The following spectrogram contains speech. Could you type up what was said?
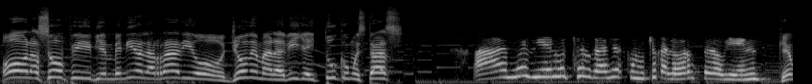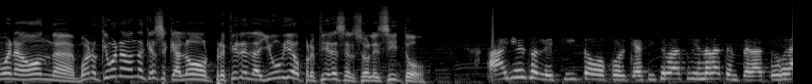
Hola, Sofi, bienvenida a la radio. Yo de maravilla, ¿y tú cómo estás? Ay, muy bien, muchas gracias, con mucho calor, pero bien. Qué buena onda. Bueno, qué buena onda que hace calor. ¿Prefieres la lluvia o prefieres el solecito? Ay, el solecito, porque así se va subiendo la temperatura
